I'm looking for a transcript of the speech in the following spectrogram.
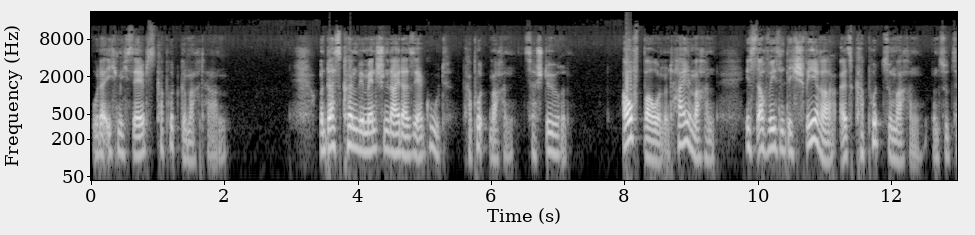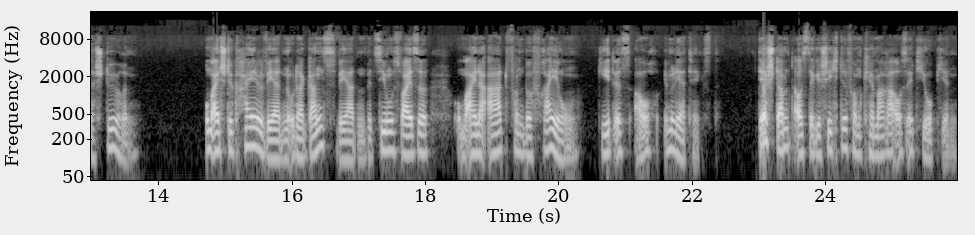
oder ich mich selbst kaputt gemacht haben. Und das können wir Menschen leider sehr gut kaputt machen, zerstören. Aufbauen und heil machen ist auch wesentlich schwerer als kaputt zu machen und zu zerstören. Um ein Stück heil werden oder ganz werden, beziehungsweise um eine Art von Befreiung geht es auch im Lehrtext. Der stammt aus der Geschichte vom Kämmerer aus Äthiopien.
